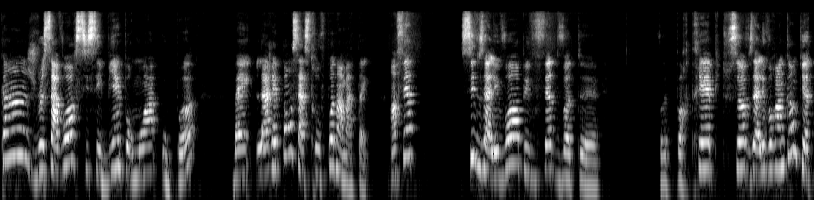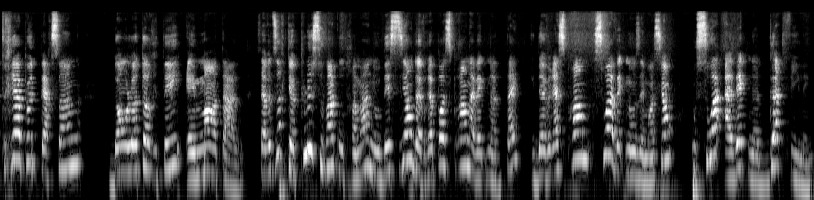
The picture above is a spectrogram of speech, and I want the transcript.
quand je veux savoir si c'est bien pour moi ou pas, ben la réponse, ça ne se trouve pas dans ma tête. En fait, si vous allez voir puis vous faites votre, euh, votre portrait, puis tout ça, vous allez vous rendre compte qu'il y a très peu de personnes dont l'autorité est mentale. Ça veut dire que plus souvent qu'autrement, nos décisions ne devraient pas se prendre avec notre tête, ils devraient se prendre soit avec nos émotions ou soit avec notre gut feeling.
